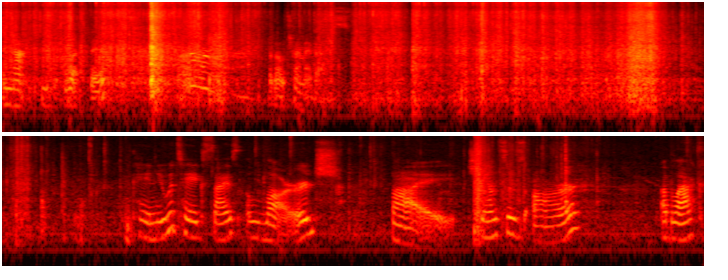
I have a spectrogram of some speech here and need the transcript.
and not keep what fits. Ah, but I'll try my best. Okay, new would take size large by chances are a black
